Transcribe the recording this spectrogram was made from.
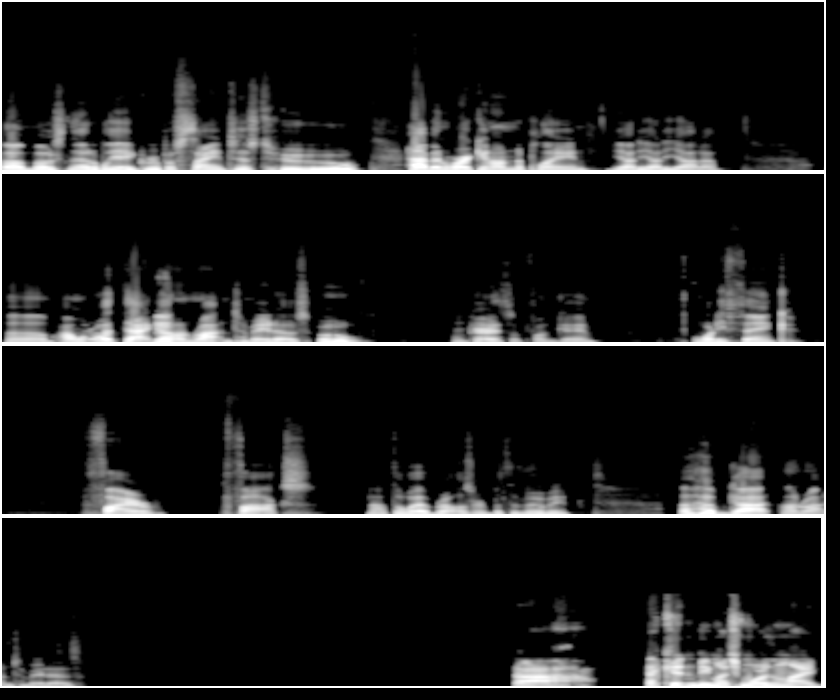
uh, most notably a group of scientists who have been working on the plane. Yada yada yada. Um, I wonder what that got on Rotten Tomatoes. Ooh, okay, that's a fun game. What do you think? Firefox, not the web browser, but the movie, uh, got on Rotten Tomatoes. Ah, that couldn't be much more than like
